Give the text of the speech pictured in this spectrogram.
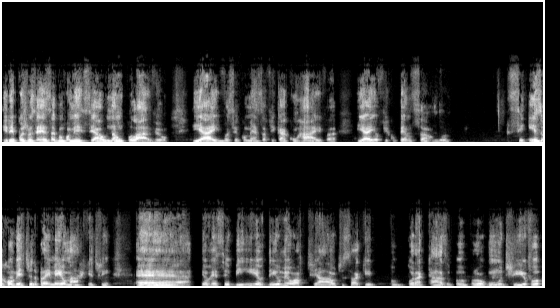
E depois você recebe um comercial não pulável. E aí você começa a ficar com raiva. E aí eu fico pensando, se isso convertido para e-mail marketing, é, eu recebi, eu dei o meu opt-out, só que por, por acaso, por, por algum motivo,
